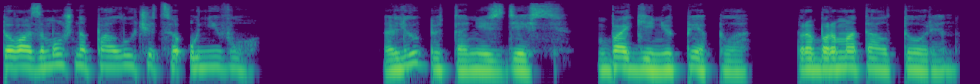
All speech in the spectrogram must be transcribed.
то, возможно, получится у него. «Любят они здесь богиню пепла», — пробормотал Торин.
